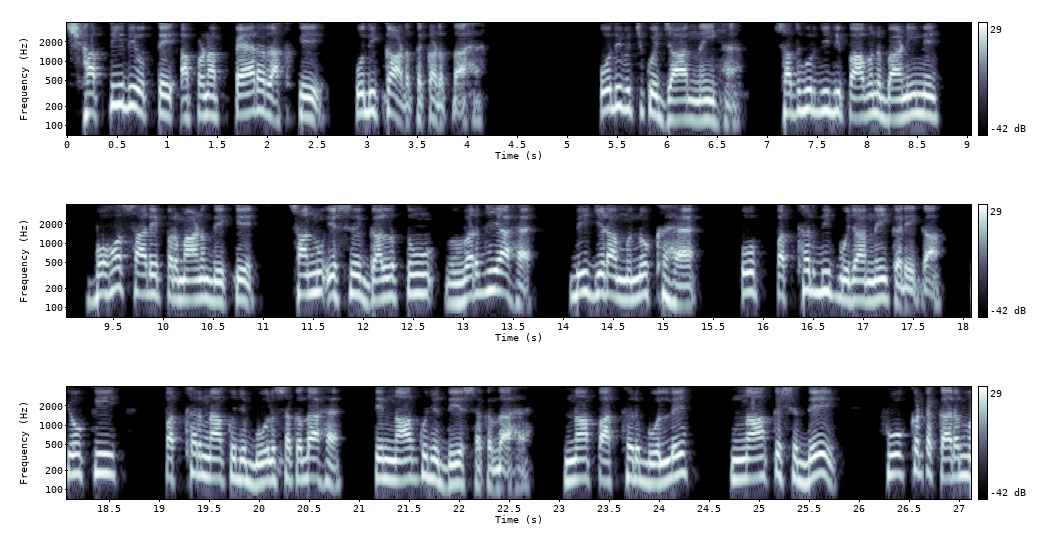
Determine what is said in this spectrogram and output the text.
ਛਾਤੀ ਦੇ ਉੱਤੇ ਆਪਣਾ ਪੈਰ ਰੱਖ ਕੇ ਉਹਦੀ ਘਾੜਤ ਘੜਦਾ ਹੈ। ਉਹਦੇ ਵਿੱਚ ਕੋਈ ਜਾਨ ਨਹੀਂ ਹੈ। ਸਤਿਗੁਰੂ ਜੀ ਦੀ ਪਾਵਨ ਬਾਣੀ ਨੇ ਬਹੁਤ ਸਾਰੇ ਪ੍ਰਮਾਣ ਦੇ ਕੇ ਸਾਨੂੰ ਇਸ ਗੱਲ ਤੋਂ ਵਰਜਿਆ ਹੈ ਵੀ ਜਿਹੜਾ ਮਨੁੱਖ ਹੈ, ਉਹ ਪੱਥਰ ਦੀ ਪੂਜਾ ਨਹੀਂ ਕਰੇਗਾ, ਕਿਉਂਕਿ ਪੱਥਰ ਨਾ ਕੁਝ ਬੋਲ ਸਕਦਾ ਹੈ ਤੇ ਨਾ ਕੁਝ ਦੇ ਸਕਦਾ ਹੈ। ਨਾ ਪੱਥਰ ਬੋਲੇ, ਨਾ ਕਿਛ ਦੇ। ਫੋਕਟ ਕਰਮ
